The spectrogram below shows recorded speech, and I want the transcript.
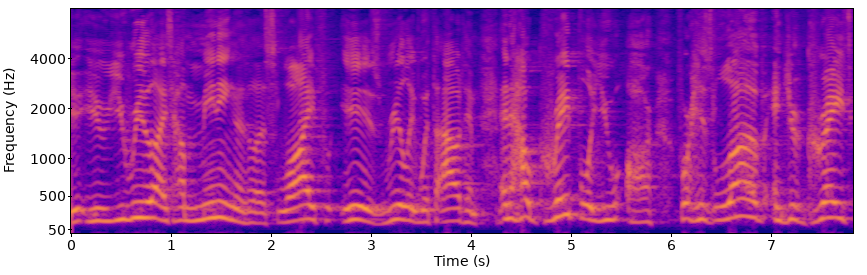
You, you, you realize how meaningless life is really without Him, and how grateful you are for His love and your grace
